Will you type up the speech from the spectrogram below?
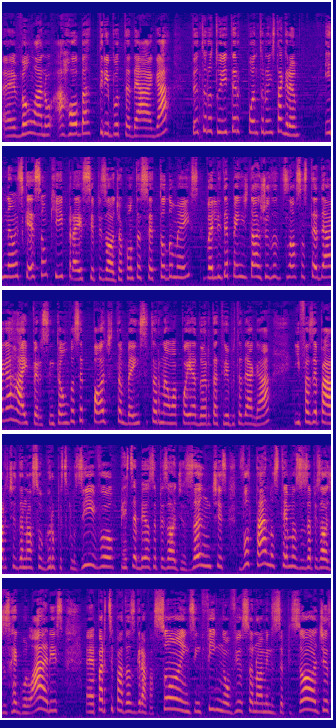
É, vão lá no arroba tributadh, tanto no Twitter quanto no Instagram. E não esqueçam que para esse episódio acontecer todo mês, ele depende da ajuda dos nossos TDAH Hypers. Então você pode também se tornar um apoiador da tribo TDAH e fazer parte do nosso grupo exclusivo, receber os episódios antes, votar nos temas dos episódios regulares, é, participar das gravações, enfim, ouvir o seu nome nos episódios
